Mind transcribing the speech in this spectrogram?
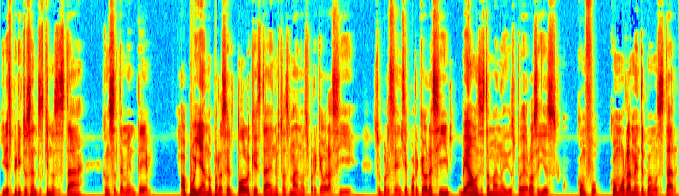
Y el Espíritu Santo es que nos está constantemente apoyando para hacer todo lo que está en nuestras manos, para que ahora sí su presencia, para que ahora sí veamos esta mano de Dios poderosa y es como realmente podemos estar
